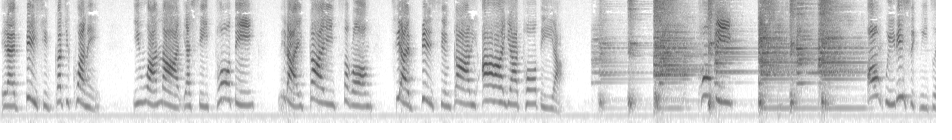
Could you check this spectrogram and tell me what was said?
会来变成甲即款的，伊原啊也是土地，你来甲伊作弄，才会变成家己哎呀土地呀，土地。枉费你是为做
